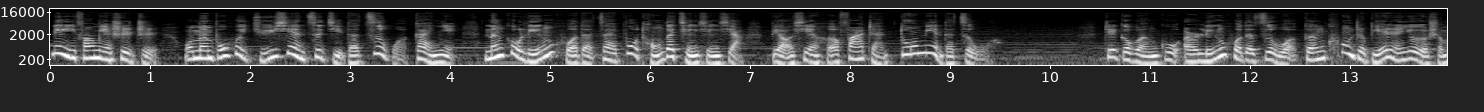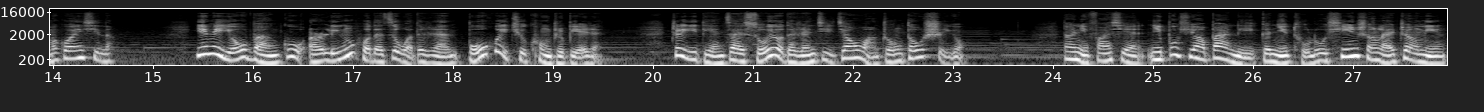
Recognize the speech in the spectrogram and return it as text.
另一方面是指我们不会局限自己的自我概念，能够灵活的在不同的情形下表现和发展多面的自我。这个稳固而灵活的自我跟控制别人又有什么关系呢？因为有稳固而灵活的自我的人不会去控制别人，这一点在所有的人际交往中都适用。当你发现你不需要伴侣跟你吐露心声来证明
